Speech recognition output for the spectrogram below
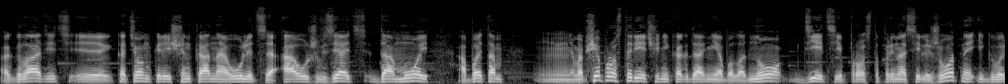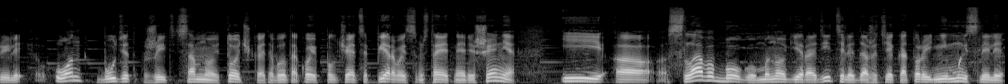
гладить э, котенка или щенка на улице, а уж взять домой, об этом вообще просто речи никогда не было, но дети просто приносили животное и говорили, он будет жить со мной, точка. Это было такое, получается, первое самостоятельное решение. И э, слава богу, многие родители, даже те, которые не мыслили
